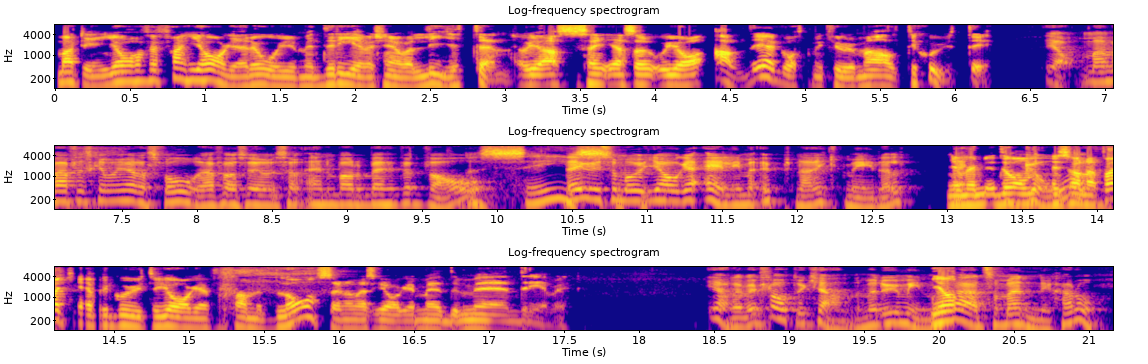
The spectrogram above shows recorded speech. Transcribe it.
Martin, jag har för fan jagat rådjur med drever sedan jag var liten. Och jag, alltså, alltså, och jag har aldrig gått med kulor, men alltid skjutit. Ja, men varför ska man göra svårare för sig så, än vad det behöver vara? Precis. Det är ju som att jaga älg med öppna riktmedel. Ja, men då, går. I sådana fall kan jag väl gå ut och jaga för fan med blasen om jag ska jaga med, med drever. Ja, det är väl klart du kan, men du är ju mindre Ja. värd som människa då.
